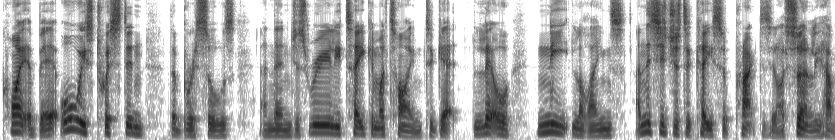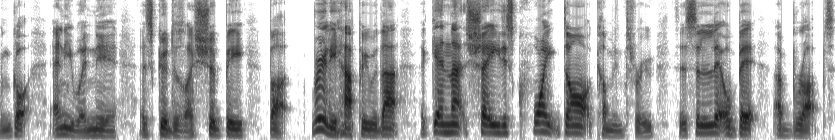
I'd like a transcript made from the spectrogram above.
quite a bit, always twisting the bristles and then just really taking my time to get little neat lines. And this is just a case of practicing. I certainly haven't got anywhere near as good as I should be, but really happy with that. Again, that shade is quite dark coming through, so it's a little bit abrupt.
